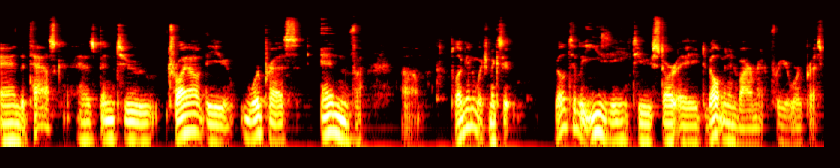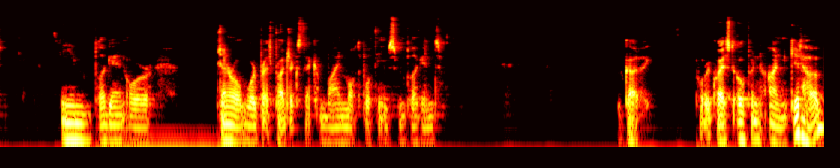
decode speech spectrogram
and the task has been to try out the WordPress env um, plugin which makes it relatively easy to start a development environment for your WordPress theme, plugin, or general WordPress projects that combine multiple themes and plugins. We've got a pull request open on GitHub.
